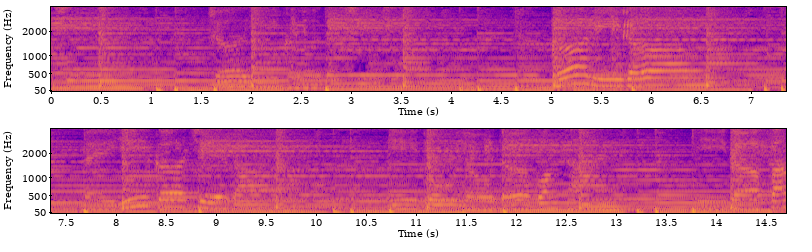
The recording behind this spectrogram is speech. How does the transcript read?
起你这一刻的情景。此刻你的每一个街道。光彩，你的繁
